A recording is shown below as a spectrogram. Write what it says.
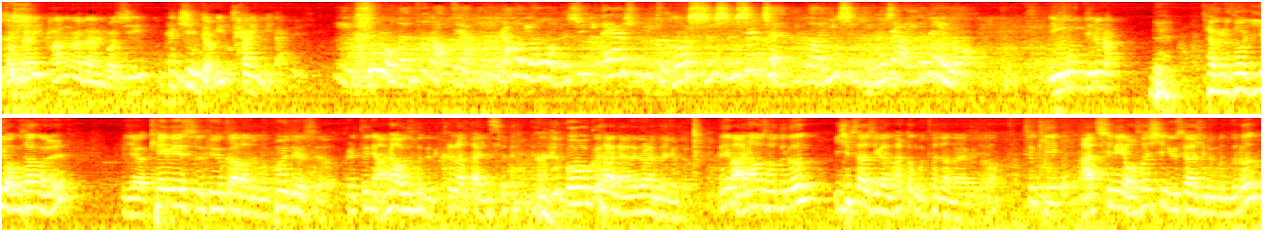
전달이 가능하다는 것이 핵심적인 차이입니다. 输入文字稿件，然后由我们的虚拟 AI 虚拟主播实时生成一个音视频的这样一个内容。 인공지능 네. 자, 그래서 이 영상을 이제 KBS 교육과 가지고 보여드렸어요. 그랬더니 아나운서들이 큰일 났다, 이제. 뭐 먹고 사냐, 이러는 얘기죠. 왜냐면 아나운서들은 24시간 활동 못 하잖아요. 그죠? 특히 아침에 6시 뉴스 하시는 분들은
